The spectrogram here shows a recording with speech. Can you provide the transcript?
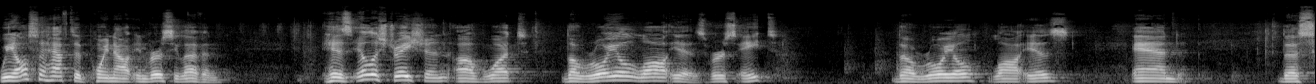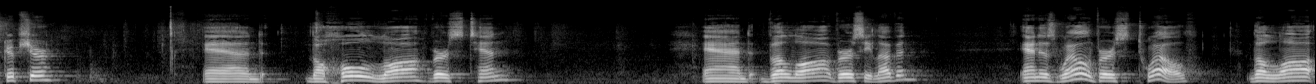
We also have to point out in verse 11 his illustration of what the royal law is. Verse 8 the royal law is, and the scripture, and the whole law, verse 10, and the law, verse 11, and as well, verse 12, the law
